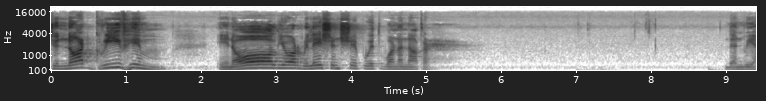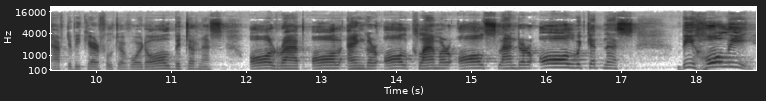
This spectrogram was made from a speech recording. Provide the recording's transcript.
to not grieve Him in all your relationship with one another? Then we have to be careful to avoid all bitterness, all wrath, all anger, all clamor, all slander, all wickedness. Be holy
